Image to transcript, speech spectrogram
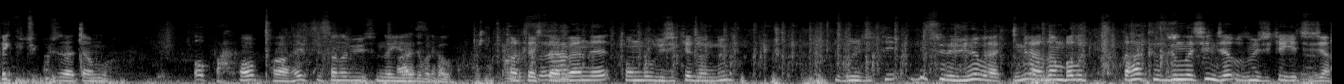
Pek küçükmüş zaten bu. Hoppa. Hoppa, hepsi sana büyüsün de gelsin. Hadi bakalım. Arkadaşlar ben de tombul bir jike döndüm. Uzun jiki bir süreliğine bıraktım. Birazdan balık daha kızgınlaşınca uzun jike geçeceğim.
